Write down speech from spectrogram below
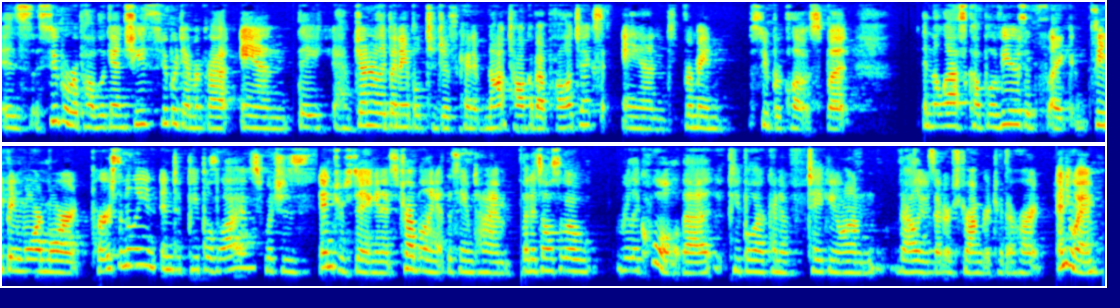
is super Republican. She's super Democrat. And they have generally been able to just kind of not talk about politics and remain super close, but in the last couple of years, it's like seeping more and more personally into people's lives, which is interesting and it's troubling at the same time. But it's also really cool that people are kind of taking on values that are stronger to their heart. Anyway,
